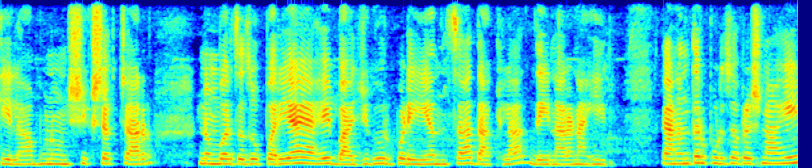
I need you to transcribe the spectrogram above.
केला म्हणून शिक्षक चार नंबरचा जो पर्याय आहे बाजी घोरपडे यांचा दाखला देणार नाहीत त्यानंतर पुढचा प्रश्न आहे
